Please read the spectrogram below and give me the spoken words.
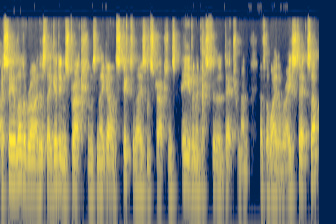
I see a lot of riders, they get instructions and they go and stick to those instructions, even if it's to the detriment of the way the race sets up.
